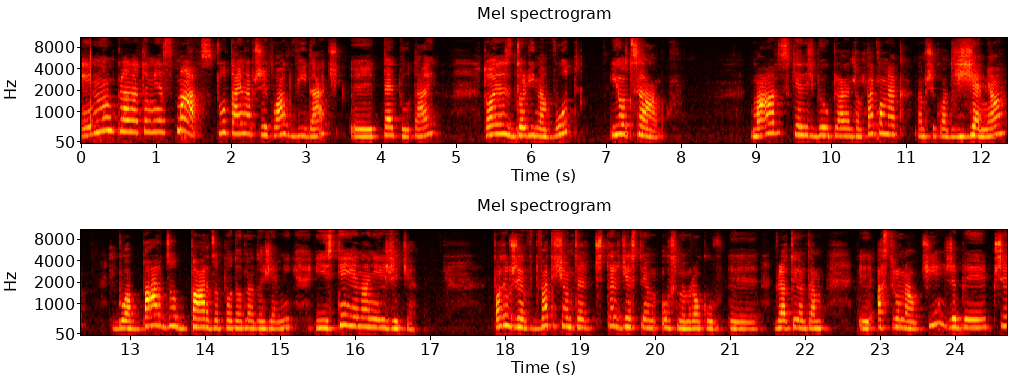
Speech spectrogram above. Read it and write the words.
Inną planetą jest Mars. Tutaj na przykład widać y, te tutaj. To jest Dolina Wód i Oceanów. Mars kiedyś był planetą taką jak na przykład Ziemia. Była bardzo, bardzo podobna do Ziemi i istnieje na niej życie. Po tym, że w 2048 roku y, wlatują tam y, astronauci, żeby prze,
